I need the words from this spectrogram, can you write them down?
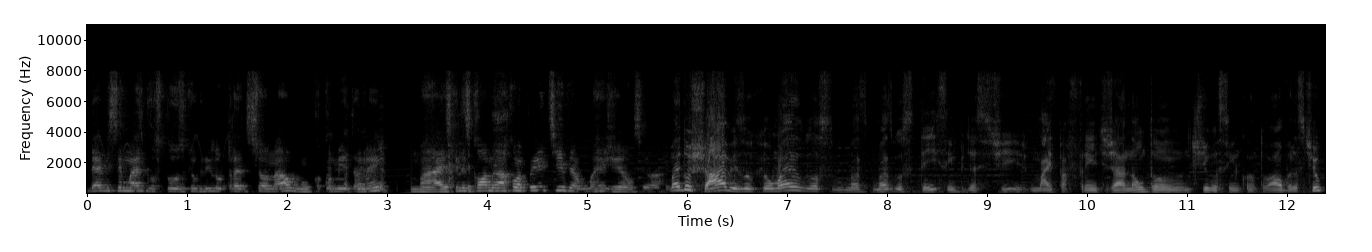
Deve ser mais gostoso que o grilo tradicional, nunca comi também, mas que eles comem lá como aperitivo em alguma região, sei lá. Mas do Chaves, o que eu mais, gosto, mais, mais gostei sempre de assistir, mais pra frente já, não tão antigo assim quanto o Álvaro assistiu,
